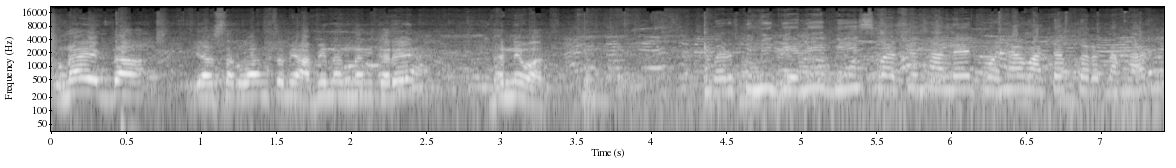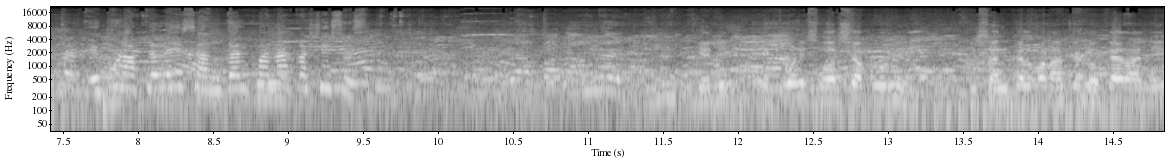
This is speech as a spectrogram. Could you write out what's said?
पुन्हा एकदा या सर्वांचं मी अभिनंदन करेन. धन्यवाद. बरं तुम्ही गेली वीस वर्ष झालेत वह्या वाटप करत आहात. एकूण आपल्याला ही संकल्पना कशी सुचली? गेली एकोणीस वर्षापूर्वी ही संकल्पना आमच्या डोक्यात आली.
